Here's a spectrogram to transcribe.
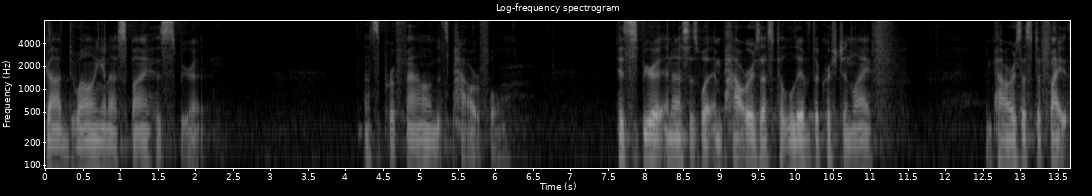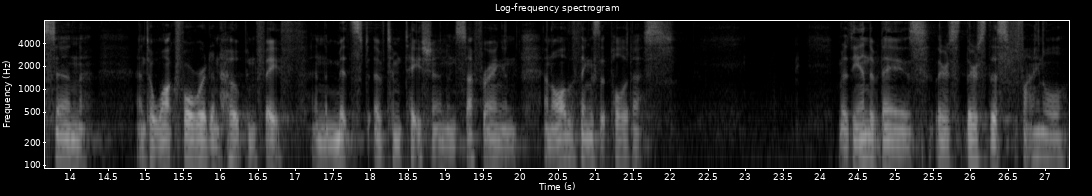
God dwelling in us by His Spirit. That's profound, it's powerful. His Spirit in us is what empowers us to live the Christian life, empowers us to fight sin and to walk forward in hope and faith in the midst of temptation and suffering and, and all the things that pull at us. But at the end of days, there's, there's this final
